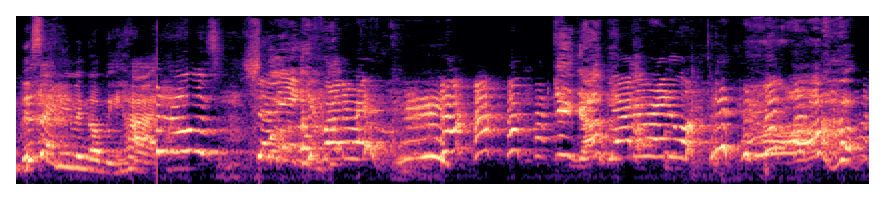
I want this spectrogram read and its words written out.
This ain't even gonna be hot. Shani, give her the red Get the red one.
